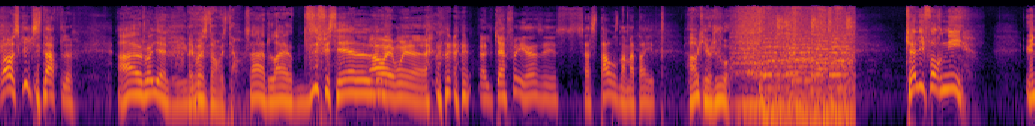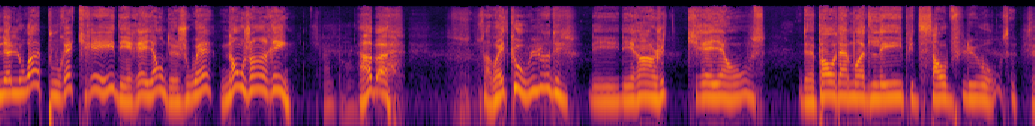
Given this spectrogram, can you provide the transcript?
Wow, c'est qui qui start, là? Ah, je vais y aller. Là. vas-y donc, vas-y donc. Ça a de l'air difficile. Ah ouais, moi, euh, le café, hein, c'est- ça se tasse dans ma tête. Ah, OK, je vois. Californie. Une loi pourrait créer des rayons de jouets non genrés. Ah ben, ça va être cool, là, des, des- des rangées de crayons, de pâte à modeler, puis de sable fluo. Ça,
